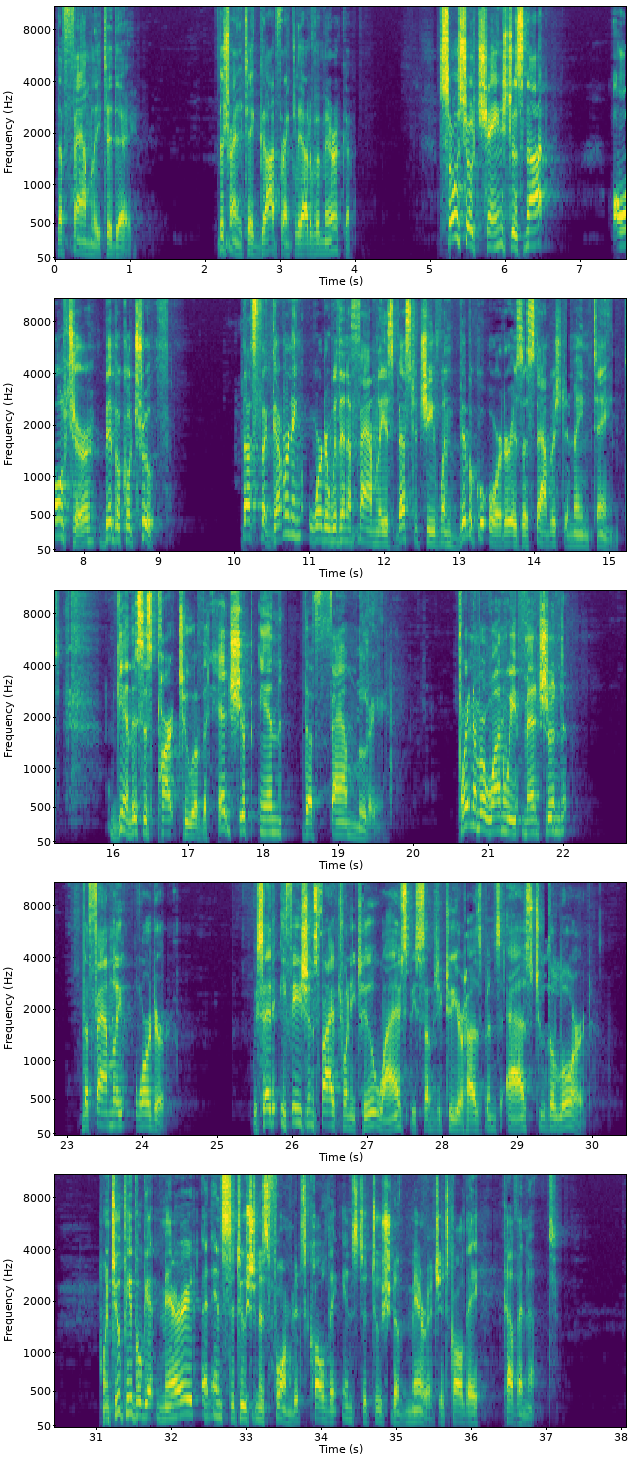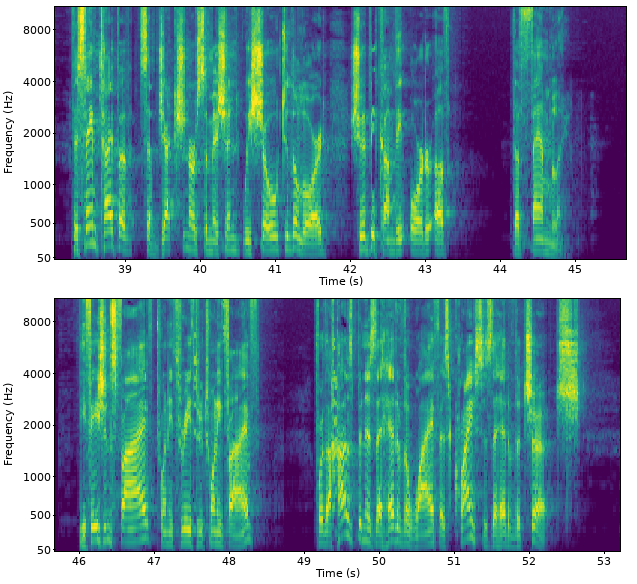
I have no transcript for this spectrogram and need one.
the family today. They're trying to take God, frankly, out of America. Social change does not alter biblical truth. Thus, the governing order within a family is best achieved when biblical order is established and maintained. Again, this is part two of the headship in the family. Point number one, we mentioned the family order. We said Ephesians 5:22, wives be subject to your husbands as to the Lord. When two people get married, an institution is formed. It's called the institution of marriage. It's called a covenant. The same type of subjection or submission we show to the Lord should become the order of the family. Ephesians 5 23 through 25. For the husband is the head of the wife, as Christ is the head of the church.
